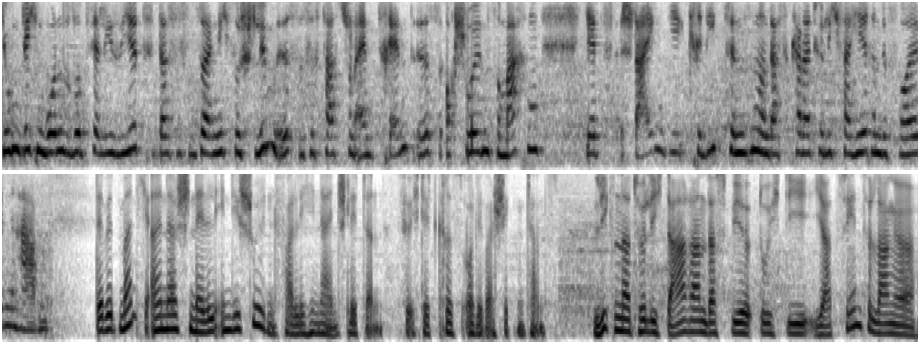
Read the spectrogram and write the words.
Jugendlichen wurden sozialisiert, dass es sozusagen nicht so schlimm ist, dass es fast schon ein Trend ist, auch Schulden zu machen. Jetzt steigen die Kreditzinsen und das kann natürlich verheerende Folgen haben. Da wird manch einer schnell in die Schuldenfalle hineinschlittern, fürchtet Chris Oliver Schickentanz. Liegt natürlich daran, dass wir durch die jahrzehntelange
